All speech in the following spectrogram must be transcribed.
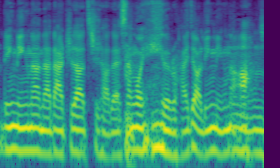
零陵呢，那大家知道，至少在《三国演义》的时候还叫零陵呢啊。嗯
